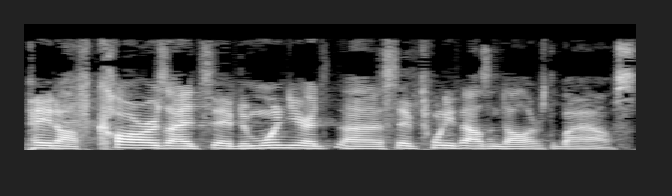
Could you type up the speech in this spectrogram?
paid off cars. I had saved in one year. I uh, saved twenty thousand dollars to buy a house.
